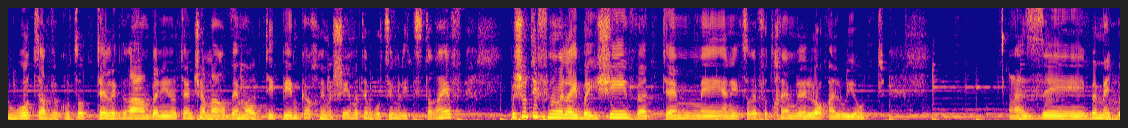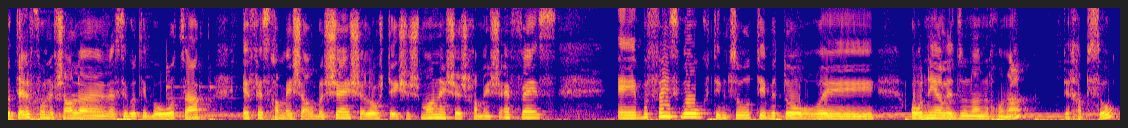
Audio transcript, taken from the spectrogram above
וואטסאפ וקבוצות טלגרם ואני נותנת שם הרבה מאוד טיפים, ככה שאם אתם רוצים להצטרף, פשוט תפנו אליי באישי ואתם, אני אצרף אתכם ללא עלויות. אז באמת, בטלפון אפשר להשיג אותי בוואטסאפ 0546-398-650. בפייסבוק תמצאו אותי בתור אור ניר לתזונה נכונה, תחפשו.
